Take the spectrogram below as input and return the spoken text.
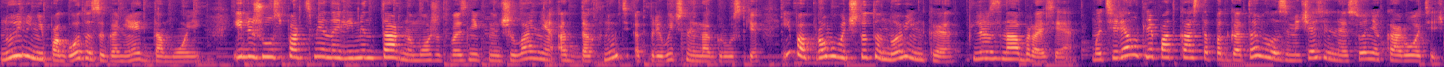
ну или непогода загоняет домой. Или же у спортсмена элементарно может возникнуть желание отдохнуть от привычной нагрузки и попробовать что-то новенькое для разнообразия. Материал для подкаста подготовила замечательная Соня Коротич,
